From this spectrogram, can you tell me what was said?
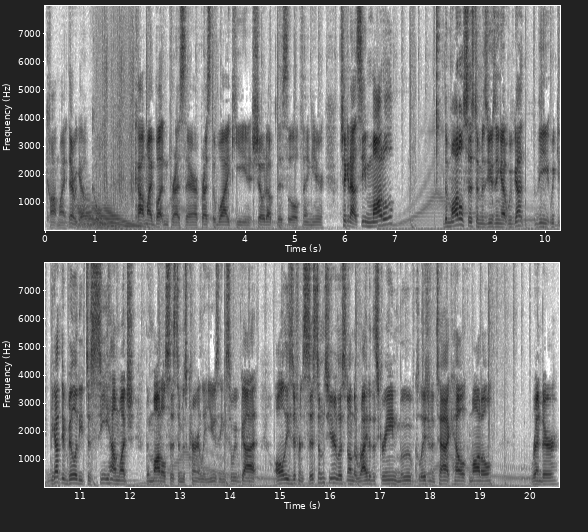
caught my, there we go, cool. Caught my button press there. I pressed the Y key and it showed up this little thing here. Check it out. See, model, the model system is using, a, we've got the, we, got the ability to see how much the model system is currently using. So we've got all these different systems here listed on the right of the screen, move, collision, attack, health, model, render,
